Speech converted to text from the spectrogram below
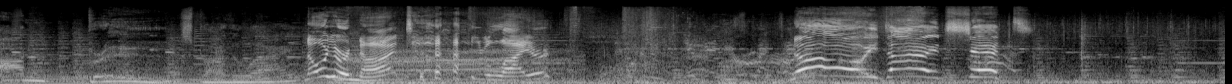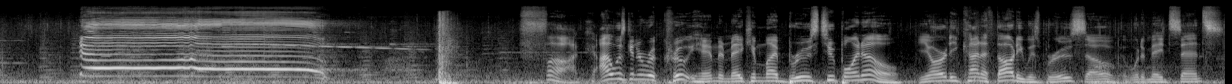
Ah, I'm by the way. No, you're not. you liar. No, he died. Shit. Fuck. I was gonna recruit him and make him my Bruz 2.0. He already kinda thought he was Bruz, so it would've made sense.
